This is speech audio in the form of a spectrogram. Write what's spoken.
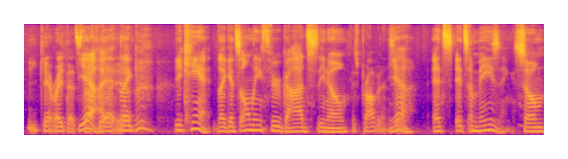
You can't write that stuff. yeah, I, like you can't. Like it's only through God's, you know, His providence. yeah, it's it's amazing. So,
